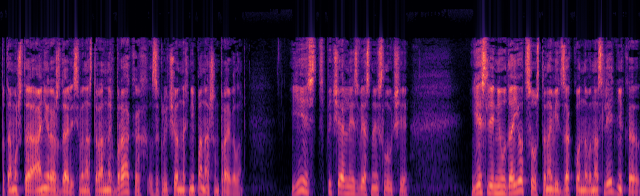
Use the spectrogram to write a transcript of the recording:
потому что они рождались в иностранных браках, заключенных не по нашим правилам. Есть печально известные случаи. Если не удается установить законного наследника,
